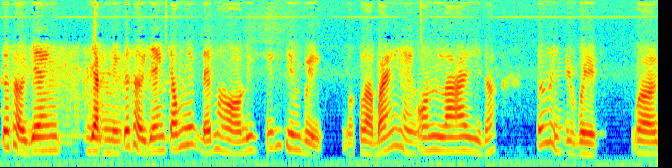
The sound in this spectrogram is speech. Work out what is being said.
cái thời gian, dành những cái thời gian trống nhất để mà họ đi kiếm thêm việc hoặc là bán hàng online gì đó. Rất là nhiều việc. Và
